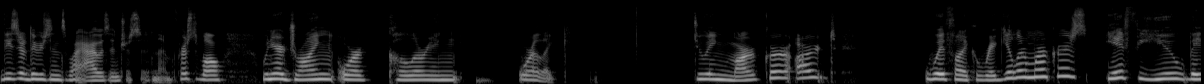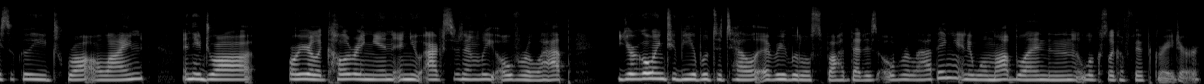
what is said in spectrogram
These are the reasons why I was interested in them. First of all, when you're drawing or coloring or like doing marker art, with like regular markers, if you basically draw a line and you draw or you're like coloring in and you accidentally overlap, you're going to be able to tell every little spot that is overlapping and it will not blend and then it looks like a fifth grader.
